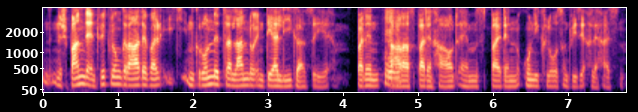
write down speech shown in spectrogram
eine spannende Entwicklung gerade, weil ich im Grunde Zalando in der Liga sehe bei den Zaras, mhm. bei den H&Ms, bei den Uniqlos und wie sie alle heißen.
